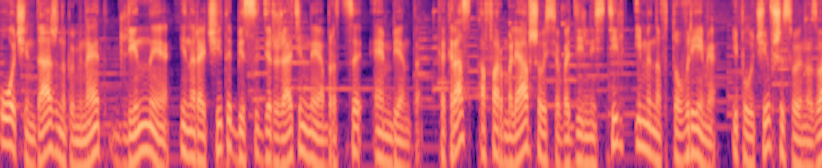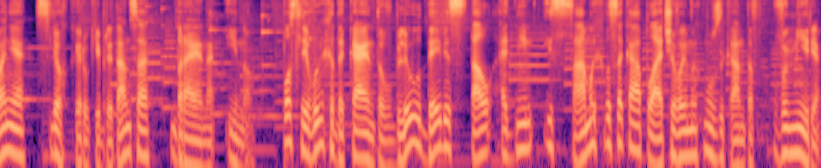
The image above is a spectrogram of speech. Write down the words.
очень даже напоминает длинные и нарочито бессодержательные образцы эмбиента, как раз оформлявшегося в отдельный стиль именно в то время и получивший свое название с легкой руки британца Брайана Ино. После выхода Kind of Blue Дэвис стал одним из самых высокооплачиваемых музыкантов в мире.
